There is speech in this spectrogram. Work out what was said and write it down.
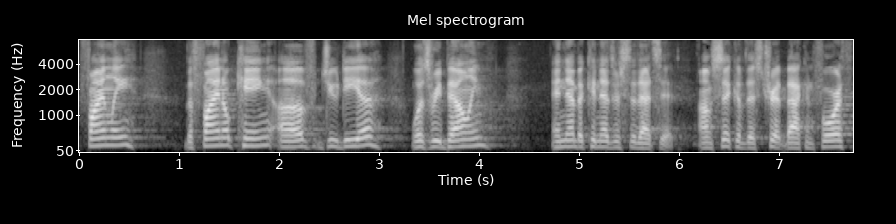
Finally, the final king of Judea was rebelling. And Nebuchadnezzar said, That's it. I'm sick of this trip back and forth.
